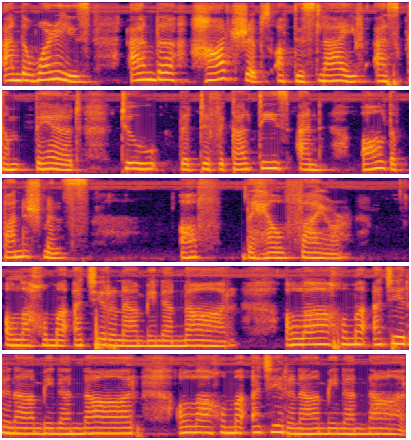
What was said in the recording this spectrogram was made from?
and the worries and the hardships of this life as compared to the difficulties and all the punishments of the hellfire. اللهم أجرنا من النار. اللهم أجرنا من النار. اللهم أجرنا من النار.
